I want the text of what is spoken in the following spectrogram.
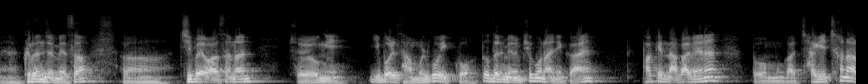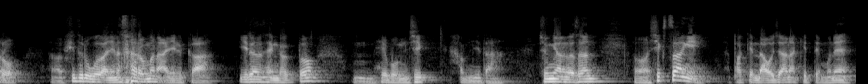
예, 그런 점에서 어, 집에 와서는 조용히 입을 다물고 있고 떠들면 피곤하니까 밖에 나가면은 또 뭔가 자기 천하로 어, 휘두르고 다니는 사람은 아닐까 이런 생각도 음, 해봄직합니다. 중요한 것은 어, 식상이 밖에 나오지 않았기 때문에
